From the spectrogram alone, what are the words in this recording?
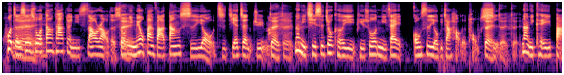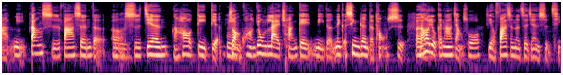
或者是说，当他对你骚扰的时候，你没有办法当时有直接证据嘛？，对对，那你其实就可以，比如说你在公司有比较好的同事，对对对那你可以把你当时发生的呃、嗯时间，然后地点、状况用赖传给你的那个信任的同事，嗯然后有跟他讲说有发生了这件事情。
